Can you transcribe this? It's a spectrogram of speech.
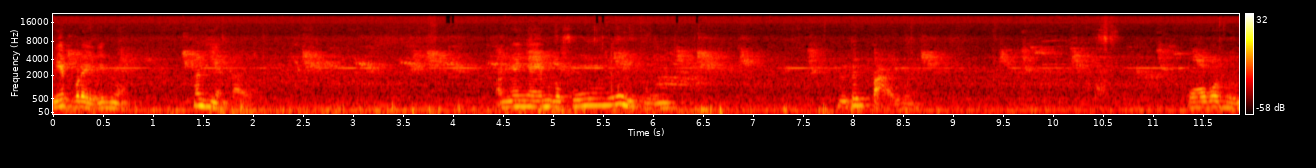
เน็บอะไรได้เนี่ยมันเหียนไปอันไงๆมันก็สูงสูงอยู่ตั้งปลายเลยพอพอถึง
